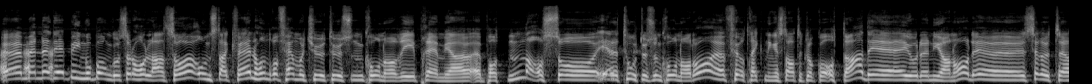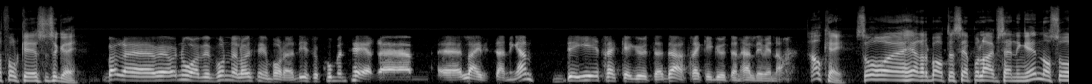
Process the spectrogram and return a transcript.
Eh, men det er bingo bongo så det holder, altså. Onsdag kveld 125 000 kroner i premiepotten. Og så er det 2000 kroner da, før trekningen starter klokka åtte. Det er jo det nye nå. Det ser ut til at folk syns er gøy. Bare, nå har vi funnet løsningen på det. De som kommenterer eh, livesendingen, de trekker jeg ut, der trekker jeg ut en heldig vinner. Ok, Så eh, her er det bare til å se på livesendingen og så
